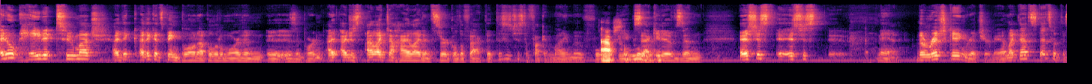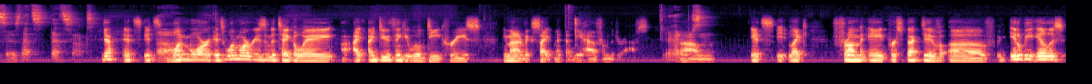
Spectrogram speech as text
I don't hate it too much. I think I think it's being blown up a little more than is important. I, I just I like to highlight and circle the fact that this is just a fucking money move for Absolutely. the executives, and it's just it's just man, the rich getting richer, man. Like that's that's what this is. That's that sucks. Yeah, it's it's Uh, one more it's one more reason to take away. I I do think it will decrease the amount of excitement that we have from the drafts. You're 100%. Um, it's it, like from a perspective of it'll be it'll is-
